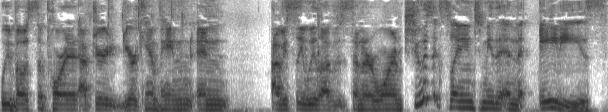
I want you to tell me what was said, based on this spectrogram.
we both supported after your campaign, and obviously we love Senator Warren. She was explaining to me that in the '80s,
